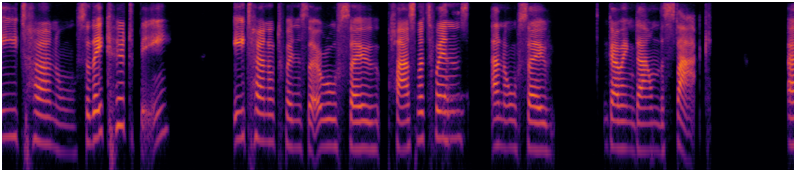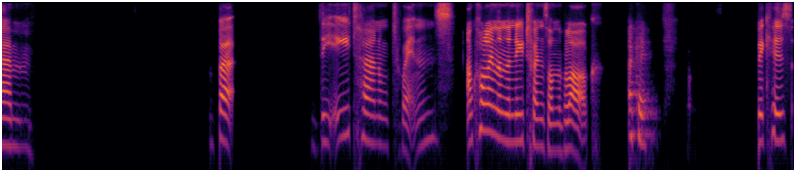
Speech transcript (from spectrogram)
eternal, so they could be eternal twins that are also plasma twins and also going down the stack. Um, but the eternal twins, I'm calling them the new twins on the blog. Okay. Because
